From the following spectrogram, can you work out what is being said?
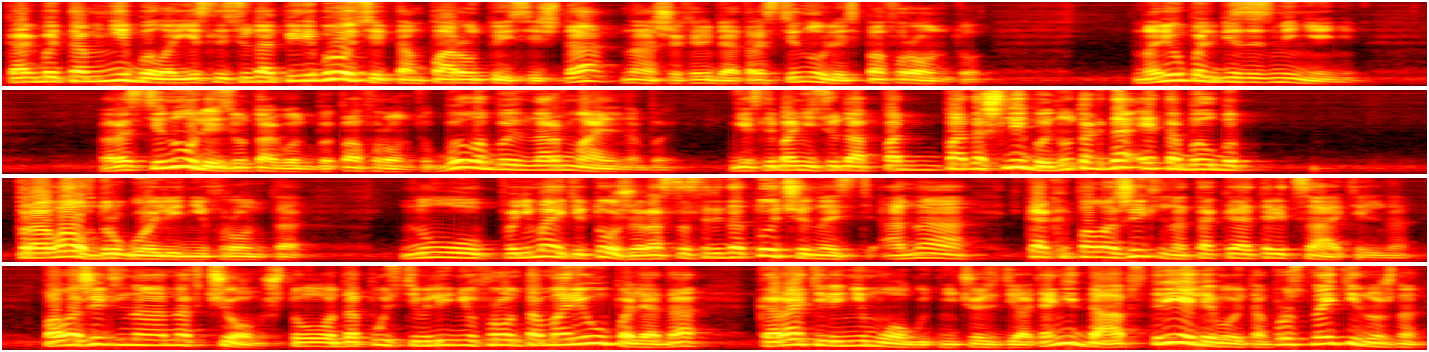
Как бы там ни было, если сюда перебросить там пару тысяч, да, наших ребят, растянулись по фронту. Мариуполь без изменений растянулись вот так вот бы по фронту, было бы нормально бы. Если бы они сюда под, подошли бы, ну тогда это был бы провал в другой линии фронта. Ну, понимаете, тоже рассосредоточенность, она как и положительно, так и отрицательно. Положительно она в чем? Что, допустим, линию фронта Мариуполя, да, каратели не могут ничего сделать. Они, да, обстреливают, там просто найти нужно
